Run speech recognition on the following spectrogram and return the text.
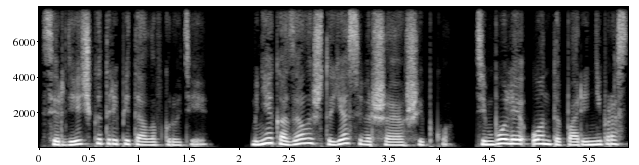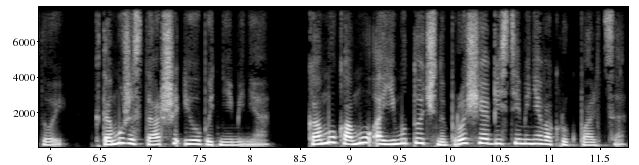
Сердечко трепетало в груди. Мне казалось, что я совершаю ошибку. Тем более он-то парень непростой. К тому же старше и опытнее меня. Кому-кому, а ему точно проще обвести меня вокруг пальца.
